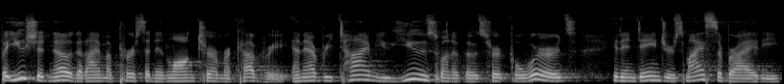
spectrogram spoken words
but you should know that I'm a person in long term recovery, and every time you use one of those hurtful words, it endangers my sobriety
